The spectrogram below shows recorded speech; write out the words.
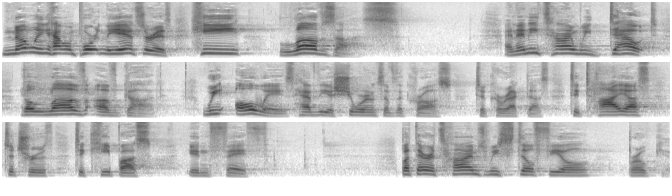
knowing how important the answer is. He loves us. And anytime we doubt the love of God, we always have the assurance of the cross to correct us, to tie us to truth, to keep us in faith. But there are times we still feel broken.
